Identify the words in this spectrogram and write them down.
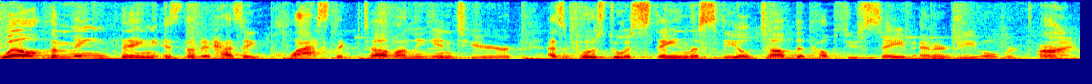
Well, the main thing is that it has a plastic tub on the interior as opposed to a stainless steel tub that helps you save energy over time.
